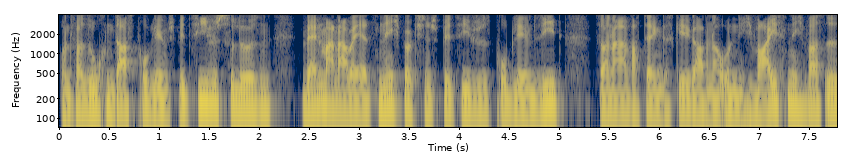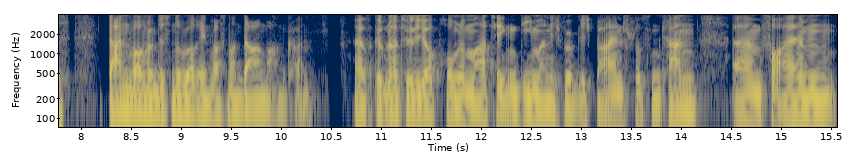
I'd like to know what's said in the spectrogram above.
und versuchen, das Problem spezifisch zu lösen. Wenn man aber jetzt nicht wirklich ein spezifisches Problem sieht, sondern einfach denkt, es geht gerade nach unten, ich weiß nicht, was ist, dann wollen wir ein bisschen drüber reden, was man da machen kann. Ja, es gibt natürlich auch Problematiken, die man nicht wirklich beeinflussen kann. Ähm, vor allem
